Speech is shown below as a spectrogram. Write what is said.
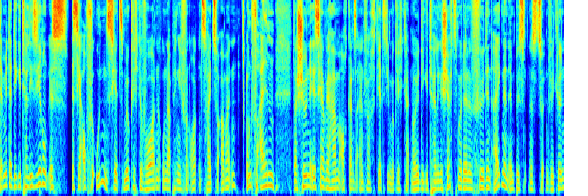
Denn mit der Digitalisierung ist es ja auch für uns jetzt möglich geworden, unabhängig von Ort und Zeit zu arbeiten. Und vor allem, das Schöne ist ja, wir haben auch ganz einfach jetzt die Möglichkeit, neue digitale Geschäftsmodelle für den eigenen Business zu entwickeln.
